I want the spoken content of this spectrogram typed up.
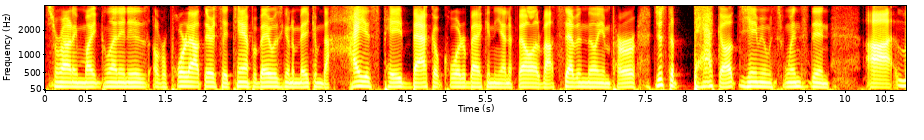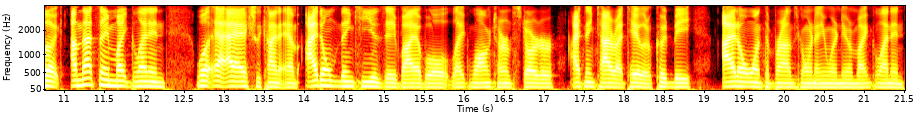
surrounding Mike Glennon is. A report out there said Tampa Bay was going to make him the highest paid backup quarterback in the NFL at about seven million per, just to back up Jameis Winston. Uh, look, I'm not saying Mike Glennon. Well, I actually kind of am. I don't think he is a viable like long-term starter. I think Tyrod Taylor could be. I don't want the Browns going anywhere near Mike Glennon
